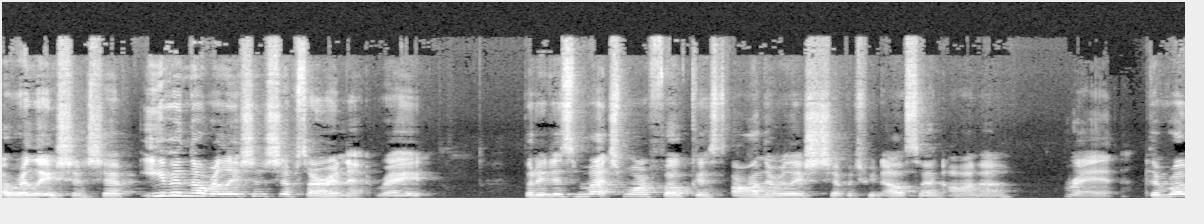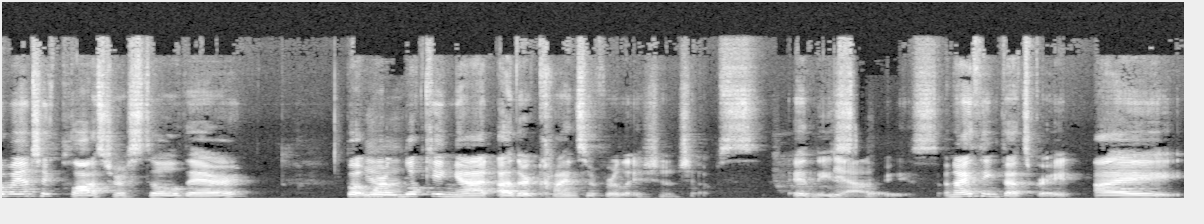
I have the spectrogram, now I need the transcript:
a relationship, even though relationships are in it, right? But it is much more focused on the relationship between Elsa and Anna. right The romantic plots are still there, but Yeah. we're looking at other kinds of relationships in these Yeah. stories. And I think that's great. I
